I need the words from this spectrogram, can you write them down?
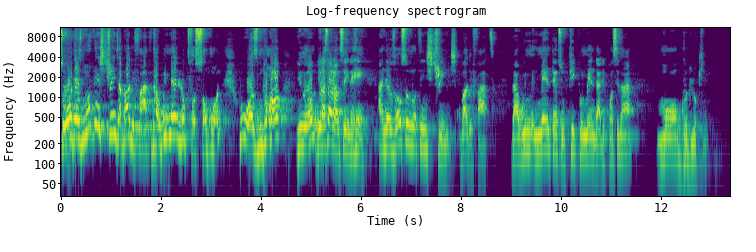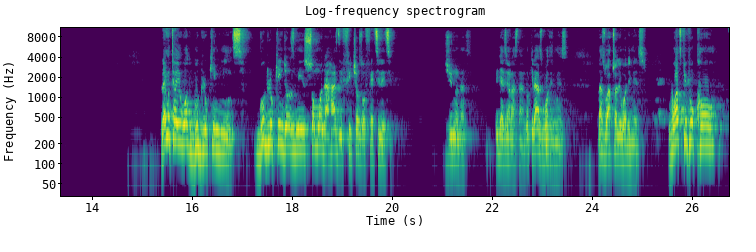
So there's nothing strange about the fact that women looked for someone who was more, you know, you understand what I'm saying? Hey, and there was also nothing strange about the fact that women, men tend to pick women that they consider more good looking. Let me tell you what good looking means. Good looking just means someone that has the features of fertility. Do you know that? You guys understand? Okay, that's what it means. That's actually what it means. What people call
